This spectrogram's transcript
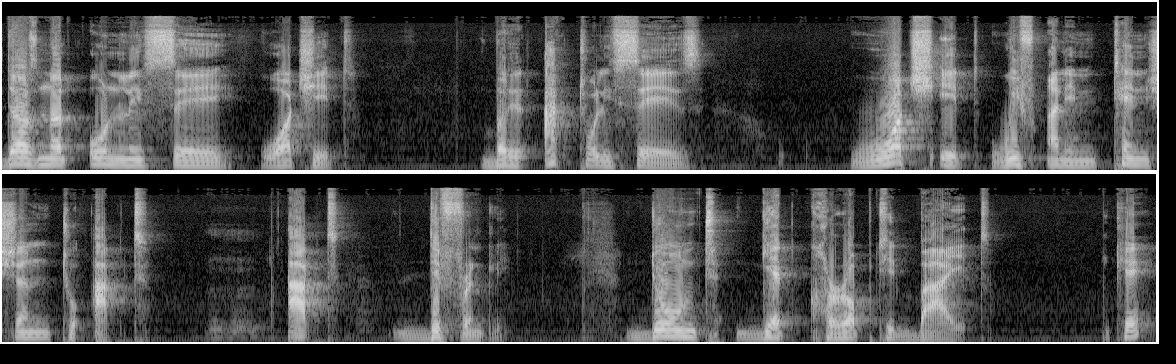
does not only say watch it, but it actually says watch it with an intention to act. Act differently. Don't get corrupted by it. Okay?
